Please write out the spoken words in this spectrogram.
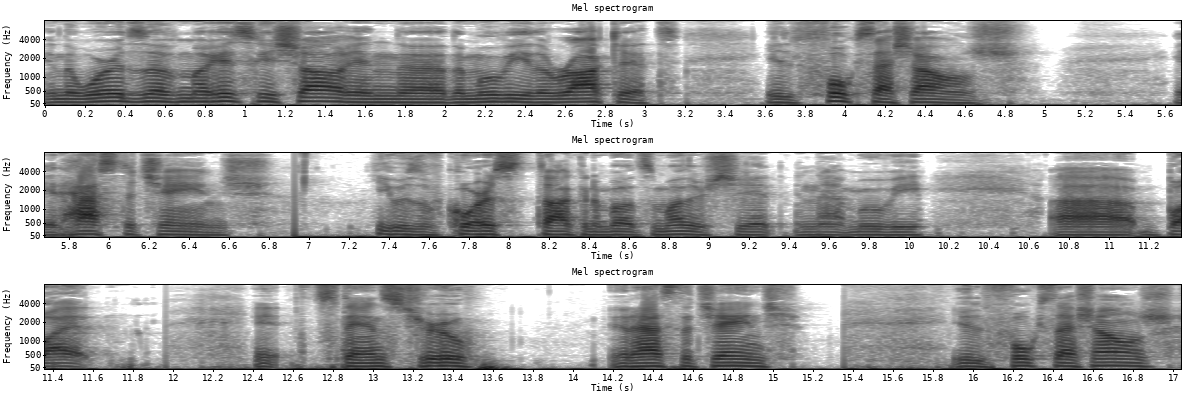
In the words of Maurice Richard in the, the movie The Rocket, il faut que ça change. It has to change. He was, of course, talking about some other shit in that movie. Uh, but it stands true. It has to change. Il faut que ça change.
